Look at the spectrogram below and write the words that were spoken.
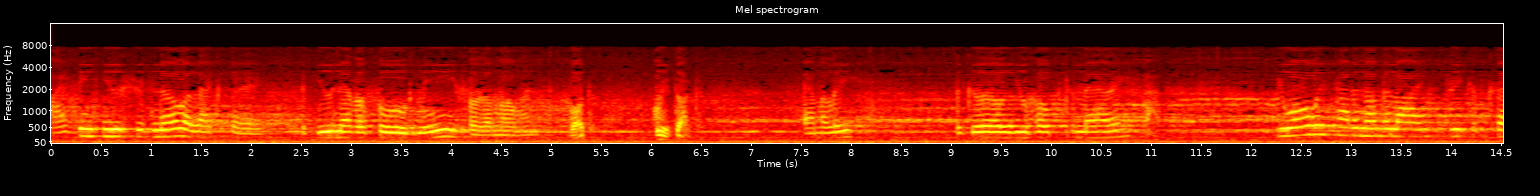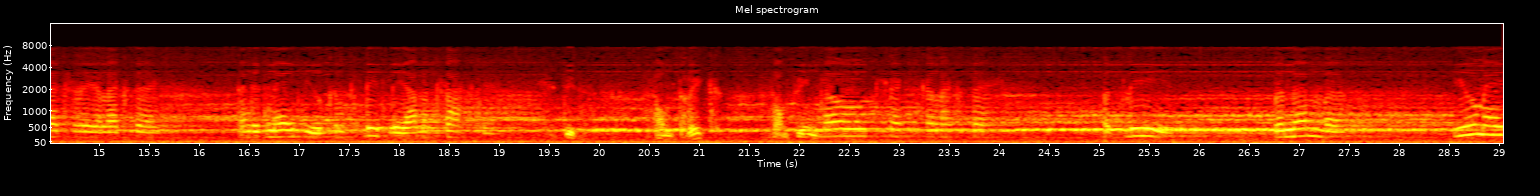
I think you should know, Alexei, that you never fooled me for a moment. What? Who is that? Emily, the girl you hoped to marry. You always had an underlying streak of treachery, Alexei, and it made you completely unattractive. Is this some trick? Something? No trick, Alexei. But please, remember, you may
